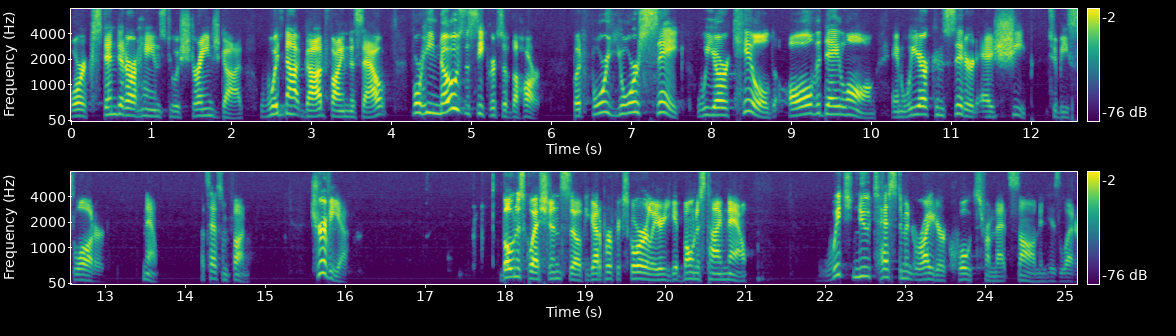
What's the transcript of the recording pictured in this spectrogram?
or extended our hands to a strange God, would not God find this out? For he knows the secrets of the heart. But for your sake we are killed all the day long, and we are considered as sheep to be slaughtered. Now, let's have some fun. Trivia. Bonus question. So if you got a perfect score earlier, you get bonus time now. Which New Testament writer quotes from that psalm in his letter?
